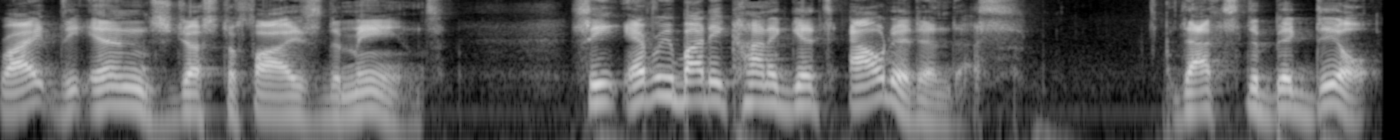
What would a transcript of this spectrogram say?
right? The ends justifies the means. See, everybody kind of gets outed in this. That's the big deal.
